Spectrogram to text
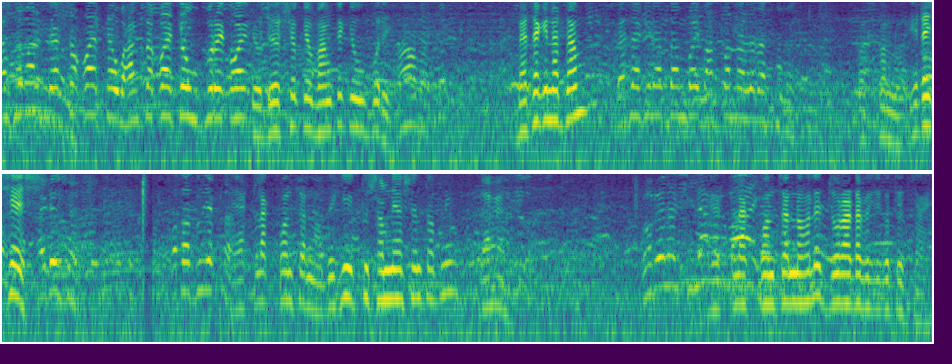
কাস্টমার দেড়শো কয় কেউ ভাঙতে কয় কেউ উপরে কয়। কেউ দেড়শো কেউ ভাঙতে কেউ উপরে। হ্যাঁ ভাই। বেচা কেনার দাম? বেচা কিনার দাম ভাই পাঁচপান্ন হলে বেচবো ভাই। পাঁচপান্ন এটাই শেষ? এটাই শেষ। কথা দুই একটা। এক লাখ পঞ্চান্ন দেখি একটু সামনে আসেন তো আপনি। দেখেন। এক লাখ পঞ্চান্ন হলে জোড়াটা বিক্রি করতে চায়।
